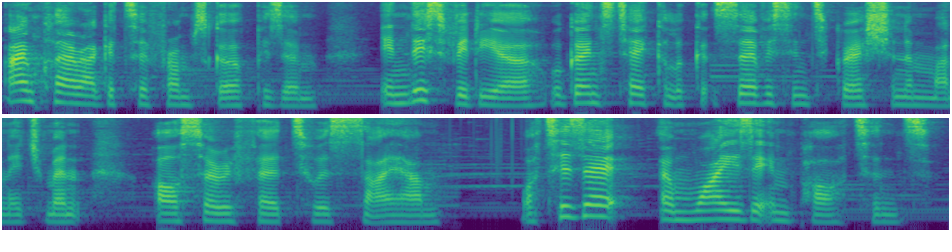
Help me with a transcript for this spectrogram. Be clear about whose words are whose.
Speaker 1: I'm Claire Agutter from Scopism. In this video, we're going to take a look at service integration and management, also referred to as SIAM. What is it and why is it important?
